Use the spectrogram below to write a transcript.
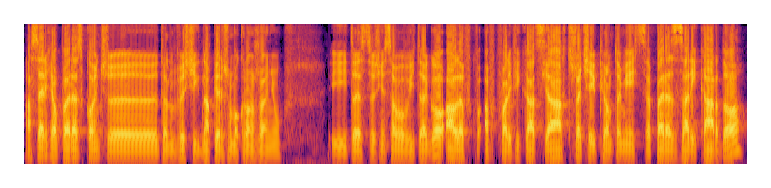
a Sergio Perez kończy ten wyścig na pierwszym okrążeniu. I to jest coś niesamowitego, ale w, a w kwalifikacjach trzecie i piąte miejsce Perez za Ricardo,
